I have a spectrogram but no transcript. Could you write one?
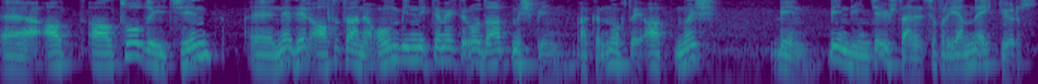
e, 6 olduğu için e, nedir? 6 tane 10 binlik demektir. O da 60 bin. Bakın noktayı 60 bin. Bin deyince 3 tane sıfır yanına ekliyoruz.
